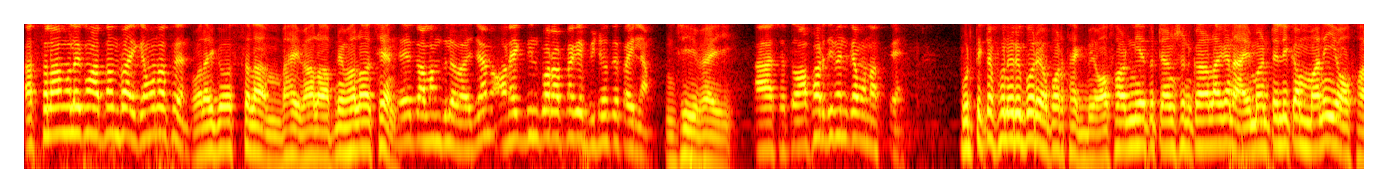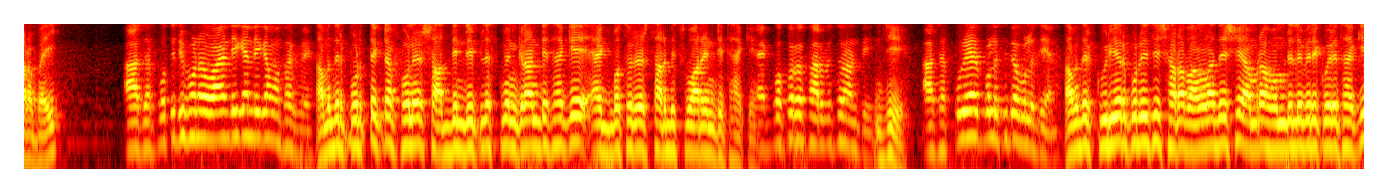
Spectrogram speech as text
আসসালামু আলাইকুম আদনান ভাই কেমন আছেন? ওয়ালাইকুম আসসালাম। ভাই ভালো আপনি ভালো আছেন? এই তো আলহামদুলিল্লাহ ভাইজান অনেকদিন পর আপনাকে ভিডিওতে পাইলাম। জি ভাই। আচ্ছা তো অফার দিবেন কেমন আজকে? প্রত্যেকটা ফোনের উপরে অফার থাকবে। অফার নিয়ে তো টেনশন করা লাগে না। আইমান টেলিকম মানেই অফার ভাই। আচ্ছা প্রতিটি ফোনের ওয়ারেন্টি গ্যারান্টি কেমন থাকবে? আমাদের প্রত্যেকটা ফোনের সাত দিন রিপ্লেসমেন্ট গ্যারান্টি থাকে এক বছরের সার্ভিস ওয়ারেন্টি থাকে। এক বছরের সার্ভিস ওয়ারেন্টি জি। আচ্ছা কুরিয়ার পলিসিটা বলে দিন আমাদের কুরিয়ার পলিসি সারা বাংলাদেশে আমরা হোম ডেলিভারি করে থাকি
